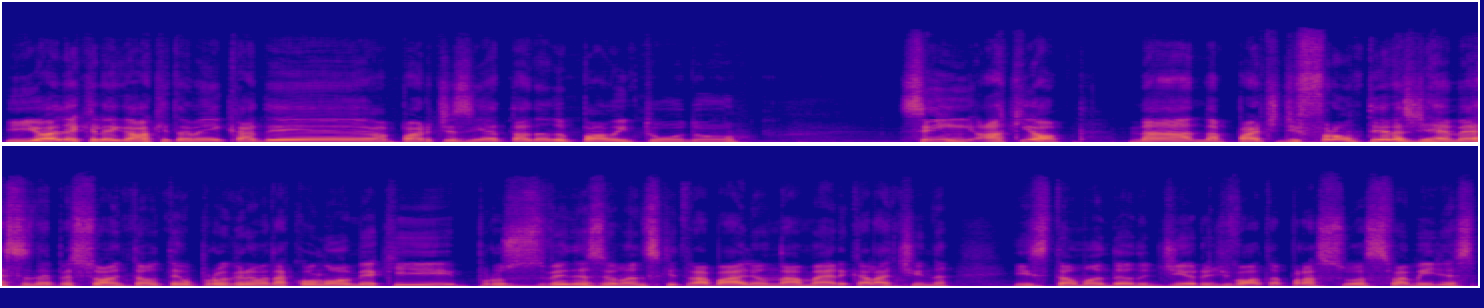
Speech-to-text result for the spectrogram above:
E olha que legal aqui também, cadê a partezinha? Tá dando pau em tudo. Sim, aqui ó na, na parte de fronteiras de remessas, né, pessoal? Então tem o programa da Colômbia que para os venezuelanos que trabalham na América Latina estão mandando dinheiro de volta para suas famílias.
